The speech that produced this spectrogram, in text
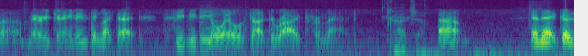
uh, Mary Jane, anything like that. CBD oil is not derived from that. Gotcha. Um, and that because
